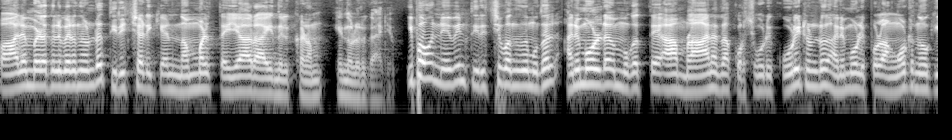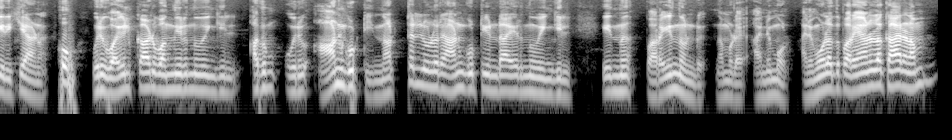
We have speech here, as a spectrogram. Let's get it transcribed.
പാലം വിളക്കിൽ വരുന്നുണ്ട്. തിരിച്ചടിക്കാൻ നമ്മൾ തയ്യാറായി നിൽക്കണം എന്നുള്ളൊരു കാര്യം. ഇപ്പോൾ നിവിൻ തിരിച്ചു വന്നത് മുതൽ അനുമോളുടെ മുഖത്തെ ആ മ്ലാനത കുറച്ചുകൂടി കൂടിയിട്ടുണ്ട്. അനുമോൾ ഇപ്പോൾ അങ്ങോട്ട് നോക്കിയിരിക്കുകയാണ്. ഓ ഒരു വൈൽഡ് കാർഡ് വന്നിരുന്നുവെങ്കിൽ അതും ഒരു ആൺകുട്ടി നട്ടലുള്ള ഒരു ആൺകുട്ടി ഉണ്ടായിരുന്നുവെങ്കിൽ എന്ന് പറയുന്നുണ്ട് നമ്മുടെ അനുമോൾ. അനുമോൾ അത് പറയാനുള്ള കാരണം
